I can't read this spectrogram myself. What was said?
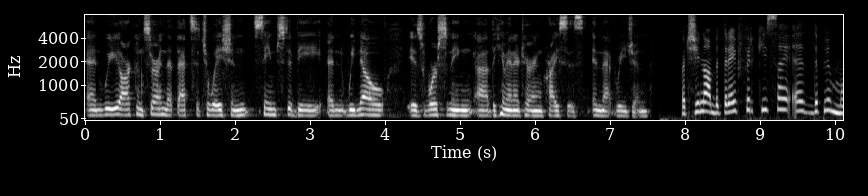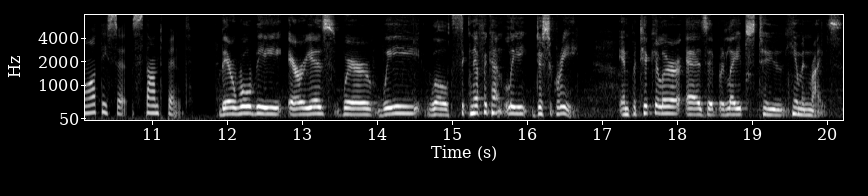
And we are concerned that that situation seems to be, and we know, is worsening uh, the humanitarian crisis in that region. Wat China betref, verkies sy 'n standpunt. There will be areas where we will significantly disagree. In particular as it relates to human rights.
